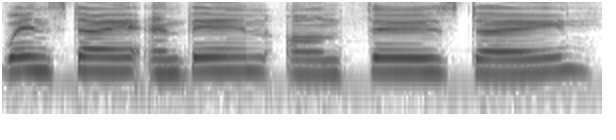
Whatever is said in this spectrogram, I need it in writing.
Wednesday, and then on Thursday.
